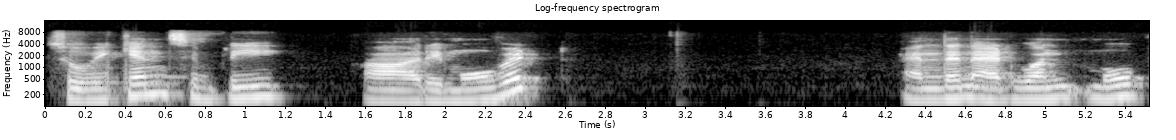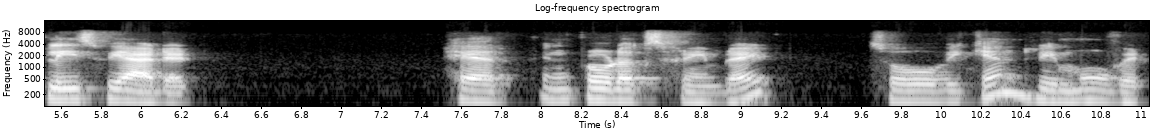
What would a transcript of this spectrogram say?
So we can simply uh, remove it and then add one more place we added here in products frame, right? So we can remove it.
